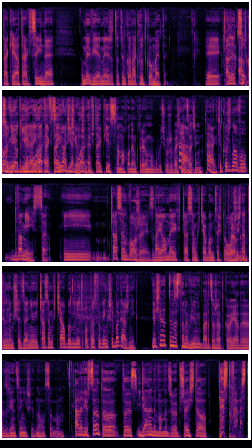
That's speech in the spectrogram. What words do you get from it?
takie atrakcyjne, to my wiemy, że to tylko na krótką metę. Yy, Ale co, co nie odbiera im atrakcyjności Jaguar oczywiście. F-Type jest samochodem, którego mógłbyś używać na tak, co dzień. Tak, tylko znowu dwa miejsca. I czasem wożę znajomych, czasem chciałbym coś To położyć prawda. na tylnym siedzeniu i czasem chciałbym mieć po prostu większy bagażnik. Ja się nad tym zastanowiłem i bardzo rzadko jadę z więcej niż jedną osobą. Ale wiesz co, to, to jest idealny moment, żeby przejść do testów MST.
